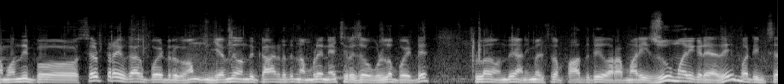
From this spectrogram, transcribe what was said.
நம்ம வந்து இப்போது செல்ஃப் ட்ரைவுக்காக போயிட்டுருக்கோம் இங்கேருந்து வந்து கார் எடுத்து நம்மளே நேச்சர் ரிசர்வ் உள்ளே போயிட்டு ஃபுல்லாக வந்து அனிமல்ஸ்லாம் பார்த்துட்டு வர மாதிரி ஜூ மாதிரி கிடையாது. பட் இட்ஸ்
